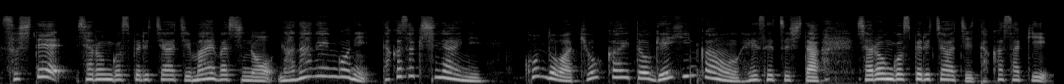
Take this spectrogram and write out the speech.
そしてシャロンゴスペルチャーチ前橋の7年後に高崎市内に今度は教会と迎賓館を併設したシャロンゴスペルチャーチ高崎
